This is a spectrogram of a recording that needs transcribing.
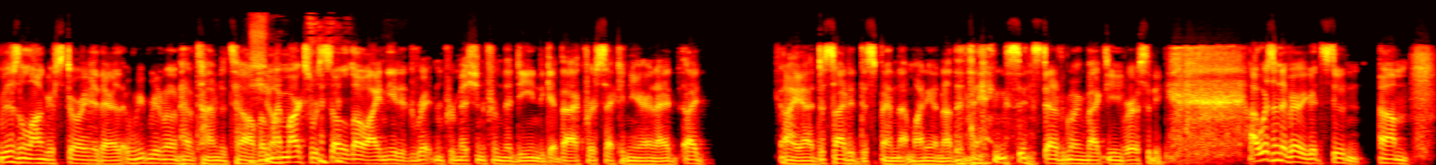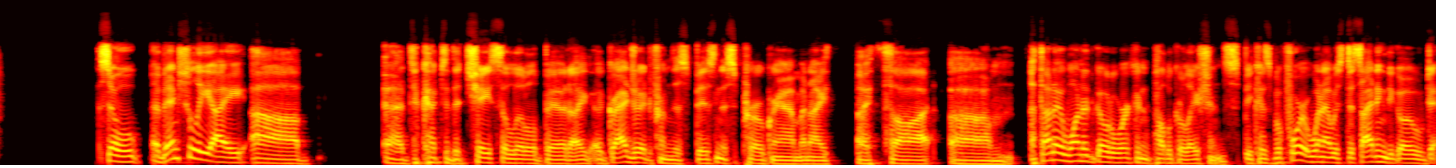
there's a longer story there that we really don't have time to tell. But sure. my marks were so low, I needed written permission from the dean to get back for a second year, and I I, I uh, decided to spend that money on other things instead of going back to university. I wasn't a very good student. Um, so eventually, I uh, uh, to cut to the chase a little bit, I graduated from this business program, and I I thought um, I thought I wanted to go to work in public relations because before when I was deciding to go d-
